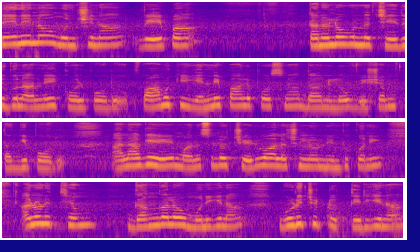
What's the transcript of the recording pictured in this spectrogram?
తేనెలో ముంచిన వేప తనలో ఉన్న చేదు గుణాన్ని కోల్పోదు. పాముకి ఎన్ని పాలు పోసినా దానిలో విషం తగ్గిపోదు. అలాగే మనసులో చెడు ఆలోచనలు నింపుకొని అనునిత్యం గంగలో మునిగిన గుడి చుట్టూ తిరిగిన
